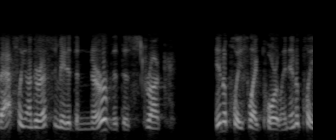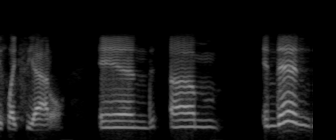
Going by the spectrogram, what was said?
vastly underestimated the nerve that this struck in a place like Portland, in a place like Seattle, and um, and then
